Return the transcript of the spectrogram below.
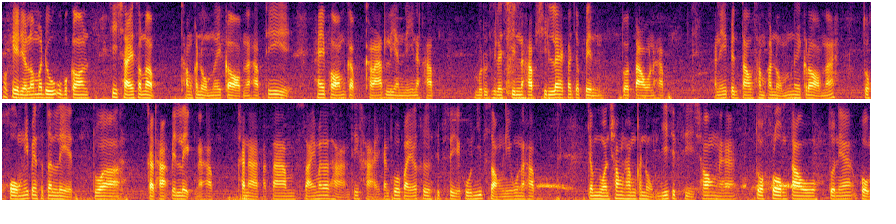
โอเค เดี๋ยวเรามาดูอุปกรณ์ที่ใช้สำหรับทำขนมเนยกรอบนะครับ ที่ให้พร้อมกับคลาสเรียนนี้นะครับมาดูทีละชิ้นนะครับ ชิ้นแรกก็จะเป็นตัวเตานะครับ อันนี้เป็นเตาทำขนมเนยกรอบนะ ตัวโครงนี่เป็นสแตนเลสตัวกระทะเป็นเหล็กนะครับ ขนาดตามไซส์มาตรฐานที่ขายกันทั่วไปก็คือ 14คูณ22 นิ้วนะครับจำนวนช่องทำขนม 24 ช่องนะฮะตัวโครงเตาตัวนี้ผม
